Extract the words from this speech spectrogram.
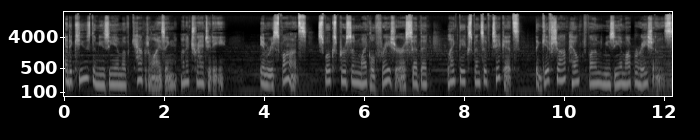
and accused the museum of capitalizing on a tragedy. In response, spokesperson Michael Frazier said that, like the expensive tickets, the gift shop helped fund museum operations.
